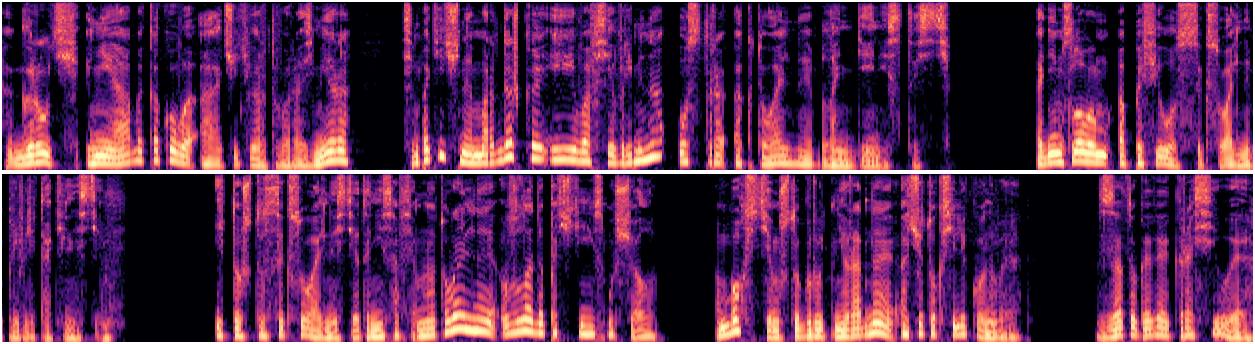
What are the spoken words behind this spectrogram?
грудь не абы какого, а четвертого размера, симпатичная мордашка и во все времена остро актуальная блондинистость. Одним словом, апофеоз сексуальной привлекательности. И то, что сексуальность — это не совсем натуральная, Влада почти не смущало. Бог с тем, что грудь не родная, а чуток силиконовая. Зато какая красивая,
